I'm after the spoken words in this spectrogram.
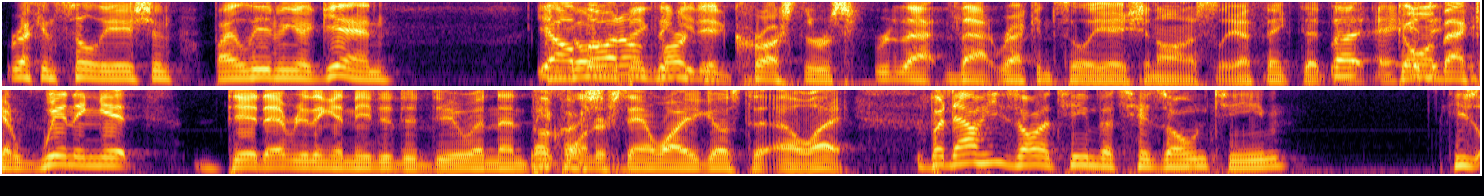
reconciliation by leaving again. Yeah, although I don't think market. he did crush the, that that reconciliation. Honestly, I think that But, uh, going it- back and winning it did everything it needed to do, and then people question. understand why he goes to L.A. But now he's on a team that's his own team. He's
